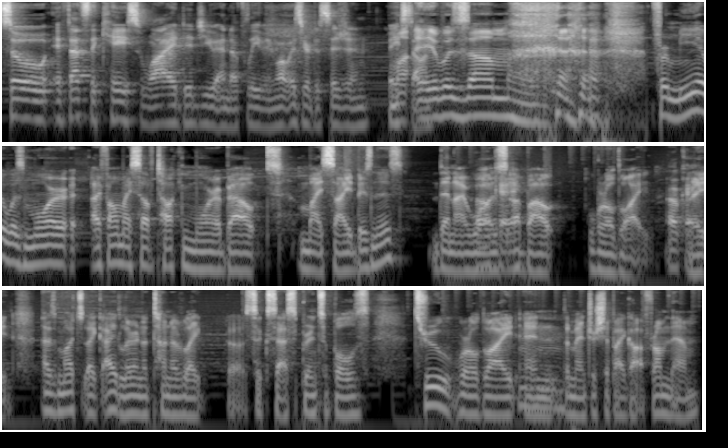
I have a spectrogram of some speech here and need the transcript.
So if that's the case, why did you end up leaving? What was your decision based My- on? It was um for me it was more I found myself talking more about my side business than I was Okay. about worldwide. Okay. Right. As much like I learned a ton of like uh, success principles through worldwide Mm-hmm. and the mentorship I got from them.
